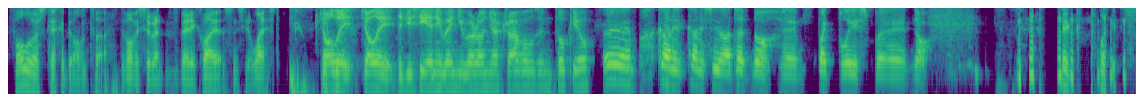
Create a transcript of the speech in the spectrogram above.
followers kick about on Twitter. They've obviously went very quiet since you left. Jolly, Jolly, did you see any when you were on your travels in Tokyo? Um, I can't, can't say that I did, no. Um, big place, but um, no. Big place.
